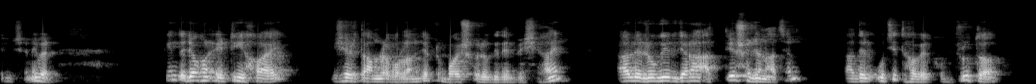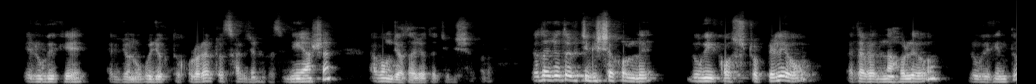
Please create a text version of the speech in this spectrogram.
চিকিৎসা নেবেন। কিন্তু যখন এটি হয়, বিশেষত আমরা বললাম যে একটু বয়স্ক রোগীদের বেশি হয়, তাহলে রুগীর যারা আত্মীয় স্বজন আছেন, তাদের উচিত হবে খুব দ্রুত এই রুগীকে একজন উপযুক্ত কোলোরেক্টাল সার্জনের কাছে নিয়ে আসা এবং যথাযথ চিকিৎসা করা। যথাযথ চিকিৎসা করলে রুগী কষ্ট পেলেও ব্যথা বেদনা হলেও রুগী কিন্তু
